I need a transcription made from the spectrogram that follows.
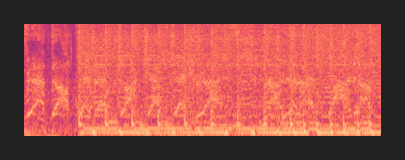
fear the is darkest secrets. Hidden inside of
